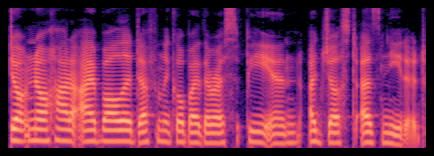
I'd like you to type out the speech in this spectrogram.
don't know how to eyeball it, definitely go by the recipe and adjust as needed.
